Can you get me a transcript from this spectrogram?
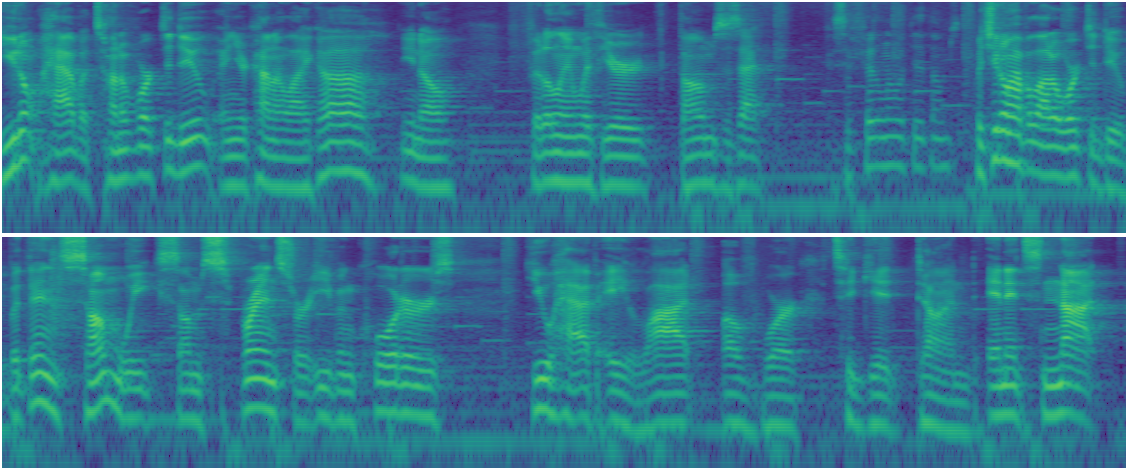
you don't have a ton of work to do and you're kind of like, uh, you know, fiddling with your thumbs. Is that, is it fiddling with your thumbs? But you don't have a lot of work to do. But then some weeks, some sprints or even quarters, you have a lot of work to get done. And it's not,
